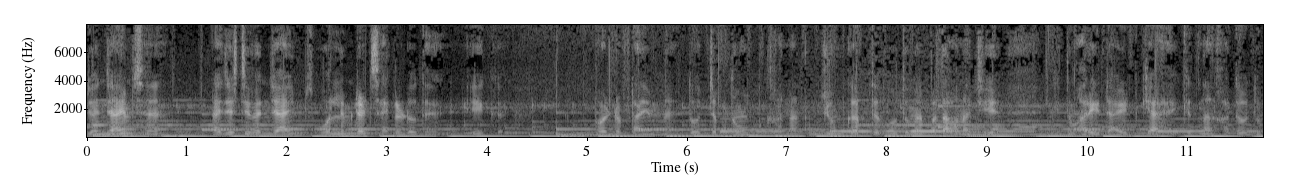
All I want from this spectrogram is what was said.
जो एंजाइम्स हैं डाइजेस्टिव एंजाइम्स वो लिमिटेड सेक्रेट होते हैं, एक पॉइंट ऑफ़ टाइम में। तो जब तुम खाना कंज्यूम करते हो, तुम्हें पता होना चाहिए कि तुम्हारी डाइट क्या है, कितना खाते हो तुम।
